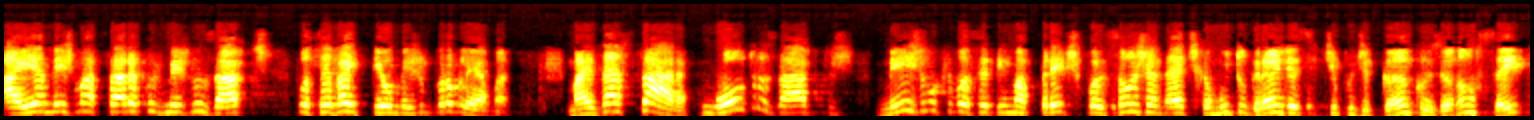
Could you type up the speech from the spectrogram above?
aí a mesma Sara com os mesmos hábitos, você vai ter o mesmo problema. Mas a Sara, com outros hábitos, mesmo que você tenha uma predisposição genética muito grande a esse tipo de cancros, eu não sei,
